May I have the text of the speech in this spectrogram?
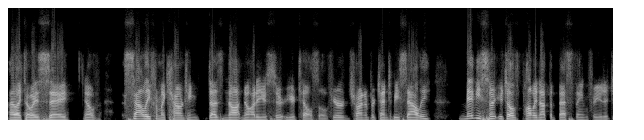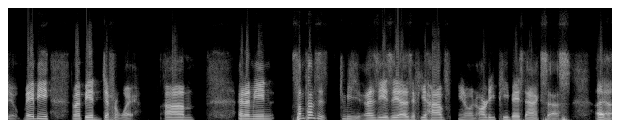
I like to always say, you know, Sally from accounting does not know how to use cert So if you're trying to pretend to be Sally, maybe cert is probably not the best thing for you to do. Maybe there might be a different way. Um, and I mean, sometimes it can be as easy as if you have, you know, an RDP-based access. Uh,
